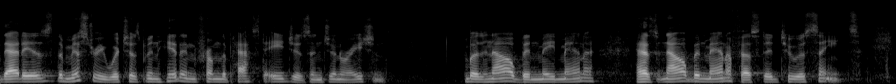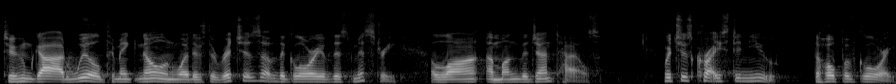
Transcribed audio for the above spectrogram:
That is, the mystery which has been hidden from the past ages and generations, but has now been made mani- has now been manifested to his saints, to whom God willed to make known what is the riches of the glory of this mystery along, among the Gentiles, which is Christ in you, the hope of glory.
